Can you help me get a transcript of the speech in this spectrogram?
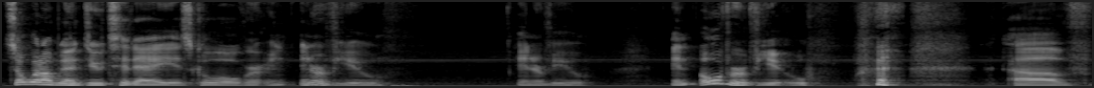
So, what I'm going to do today is go over an interview, interview, an overview. of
